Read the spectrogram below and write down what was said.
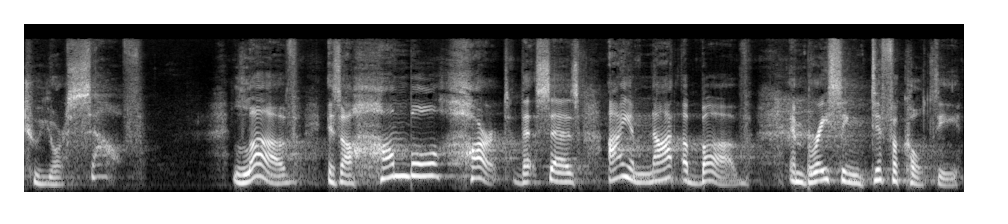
to yourself. Love is a humble heart that says, I am not above embracing difficulty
